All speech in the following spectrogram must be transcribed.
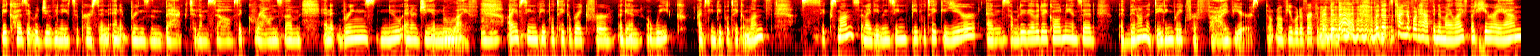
because it rejuvenates a person and it brings them back to themselves. It grounds them and it brings new energy and new mm-hmm. life. Mm-hmm. I have seen people take a break for, again, a week. I've seen people take a month, six months, and I've even seen people take a year. And somebody the other day called me and said, I've been on a dating break for five years. Don't know if you would have recommended that, but that's kind of what happened in my life. But here I am.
